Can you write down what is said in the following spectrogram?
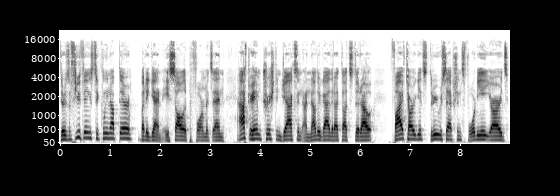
There's a few things to clean up there, but again, a solid performance. And after him, Trishton Jackson, another guy that I thought stood out. Five targets, three receptions, 48 yards.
